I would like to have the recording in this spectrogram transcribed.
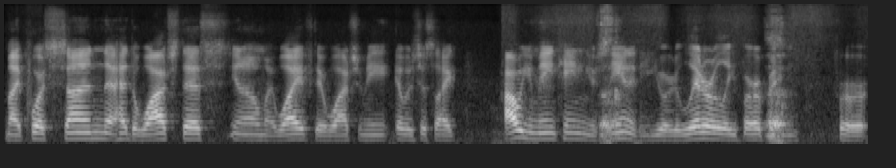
my poor son that had to watch this, you know, my wife, they're watching me. It was just like, how are you maintaining your sanity? You're literally burping for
